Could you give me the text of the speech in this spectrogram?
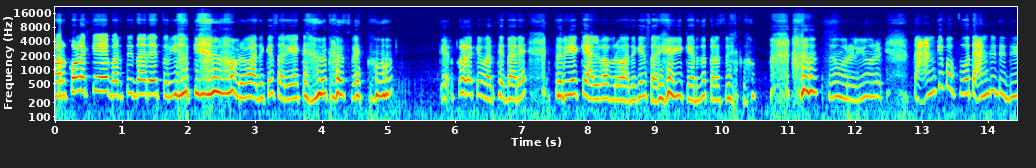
ಕರ್ಕೊಳ್ಳೋಕ್ಕೆ ಬರ್ತಿದ್ದಾರೆ, ತುರಿಯೋಕ್ಕೆ ಅಲ್ವಾ ಬ್ರೋ ಅದಕ್ಕೆ ಸರಿಯಾಗಿ ಕರೆದು ಕಳಿಸ್ಬೇಕು. ಕೆರ್ಕೊಳ್ಳೋಕ್ಕೆ ಬರ್ತಿದ್ದಾರೆ. ತುರಿಯೋಕ್ಕೆ ಅಲ್ವಾ ಬ್ರೋ ಅದಕ್ಕೆ ಸರಿಯಾಗಿ ಕೆರೆದು ಕಳಿಸ್ಬೇಕು. Murali Murali. Thank you Pappu. Thank you ದಿದ್ದಿ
